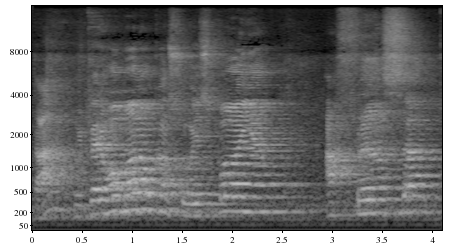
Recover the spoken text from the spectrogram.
Tá? O Império Romano alcançou a Espanha, a França,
